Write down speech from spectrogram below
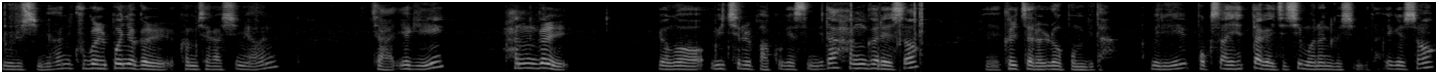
누르시면 구글 번역을 검색하시면 자 여기 한글 영어 위치를 바꾸겠습니다. 한글에서 예, 글자를 넣어 봅니다. 미리 복사했다가 이제 집어넣은 것입니다. 여기서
